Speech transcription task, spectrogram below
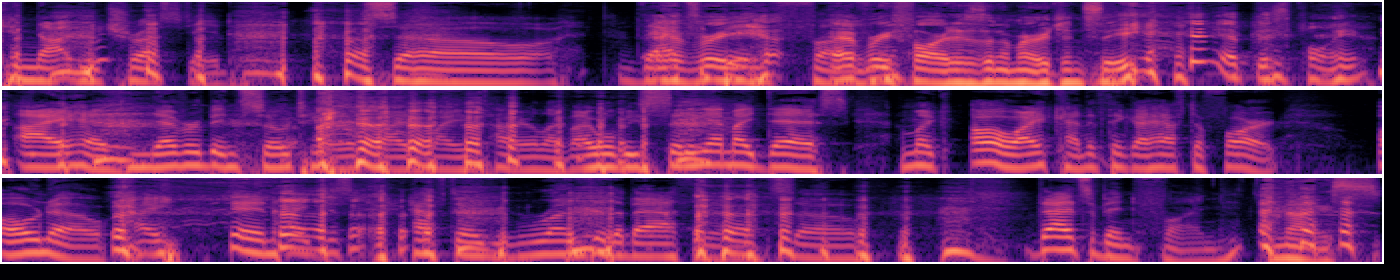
cannot be trusted. So that's every every fart is an emergency at this point. I have never been so terrified in my entire life. I will be sitting at my desk. I'm like, oh, I kind of think I have to fart. Oh no, I, and I just have to run to the bathroom. So that's been fun. Nice.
